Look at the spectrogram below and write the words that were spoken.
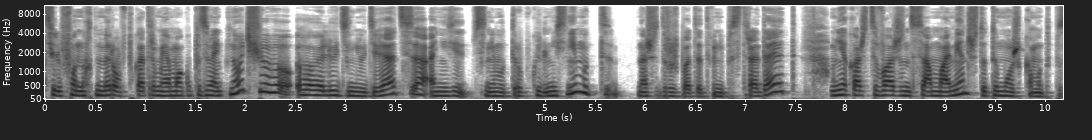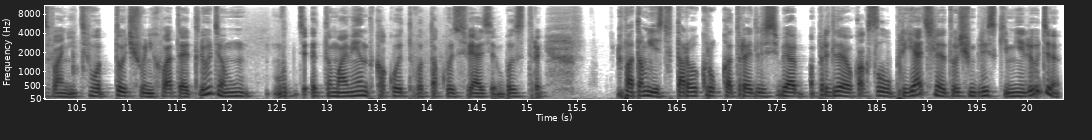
телефонных номеров, по которым я могу позвонить ночью, э, люди не удивятся, они снимут трубку или не снимут, наша дружба от этого не пострадает. Мне кажется, важен сам момент, что ты можешь кому-то позвонить. Вот то, чего не хватает людям, вот это момент какой-то вот такой связи быстрой. Потом есть второй круг, который я для себя определяю как слово приятеля. Это очень близкие мне люди,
